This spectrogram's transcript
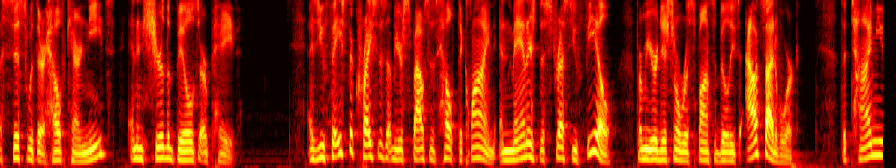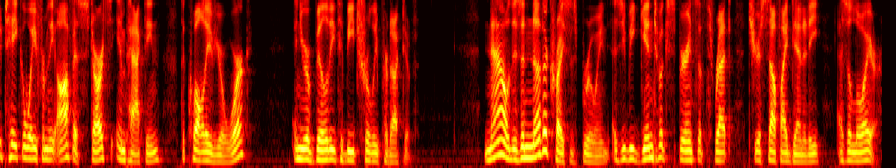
assist with their healthcare needs, and ensure the bills are paid. As you face the crisis of your spouse's health decline and manage the stress you feel from your additional responsibilities outside of work, the time you take away from the office starts impacting the quality of your work and your ability to be truly productive. Now there's another crisis brewing as you begin to experience a threat to your self identity as a lawyer.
